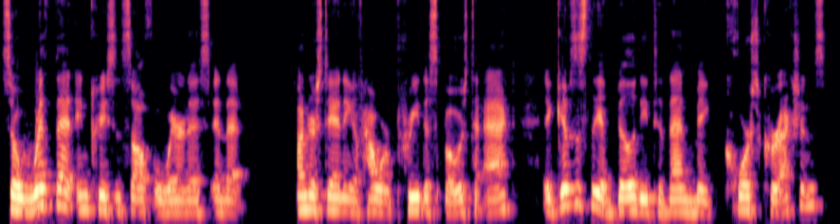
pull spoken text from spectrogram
So, with that increase in self awareness and that understanding of how we're predisposed to act, it gives us the ability to then make course corrections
